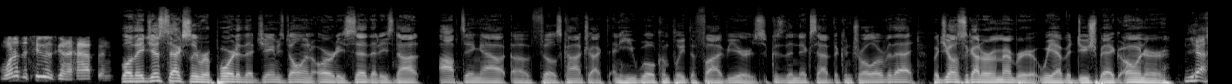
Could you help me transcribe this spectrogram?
One of the two is going to happen. Well, they just actually reported that James Dolan already said that he's not opting out of Phil's contract and he will complete the five years because the Knicks have the control over that. But you also got to remember we have a douchebag owner Yeah.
